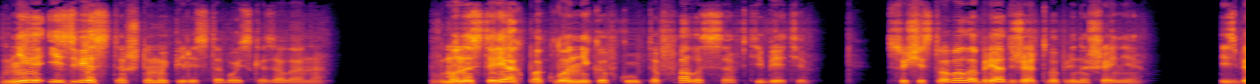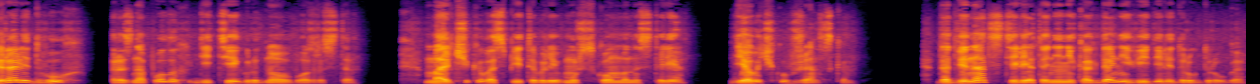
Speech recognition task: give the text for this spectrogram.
«Мне известно, что мы пили с тобой», — сказала она. «В монастырях поклонников культа Фалоса в Тибете существовал обряд жертвоприношения. Избирали двух разнополых детей грудного возраста. Мальчика воспитывали в мужском монастыре, девочку в женском. До 12 лет они никогда не видели друг друга.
